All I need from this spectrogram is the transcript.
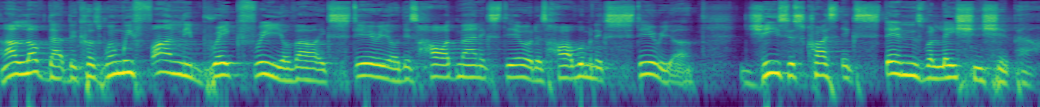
And I love that because when we finally break free of our exterior, this hard man exterior, this hard woman exterior, Jesus Christ extends relationship out.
